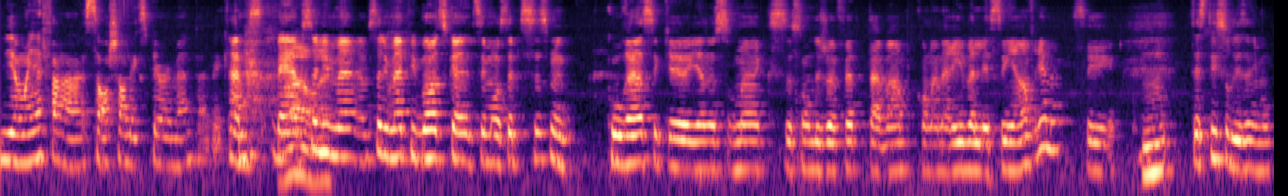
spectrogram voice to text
il y a moyen de faire un social experiment avec. Abs- ben Ah, absolument, absolument. Puis bon, tu connais- tu sais, mon scepticisme courant, c'est qu'il y en a sûrement qui se sont déjà faites avant pour qu'on en arrive à le laisser en vrai, là. C'est Hmm. tester sur des animaux.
